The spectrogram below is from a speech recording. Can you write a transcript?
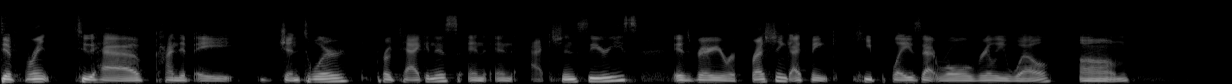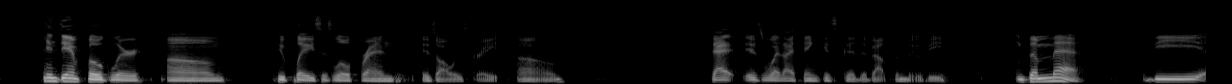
different to have kind of a gentler protagonist in an action series. Is very refreshing. I think he plays that role really well. Um, and Dan Fogler, um, who plays his little friend, is always great. Um, that is what I think is good about the movie. The meh, the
